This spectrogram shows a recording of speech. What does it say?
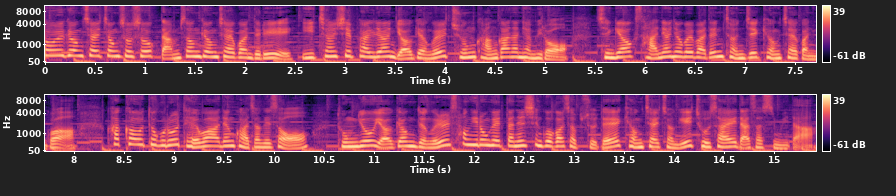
서울경찰청 소속 남성 경찰관들이 2018년 여경을 중강간한 혐의로 징역 4년형을 받은 전직 경찰관과 카카오톡으로 대화하는 과정에서 동료 여경 등을 성희롱했다는 신고가 접수돼 경찰청이 조사에 나섰습니다.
